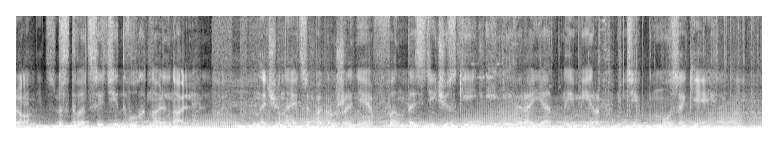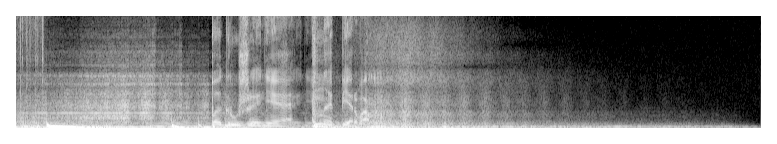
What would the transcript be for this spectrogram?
Пятницу с 22.00 начинается погружение в фантастический и невероятный мир дип-музыки. Погружение на первом.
